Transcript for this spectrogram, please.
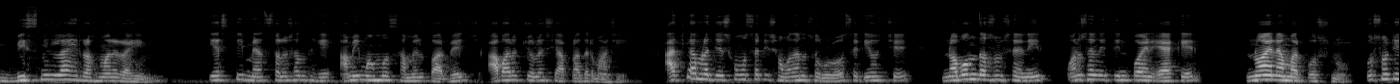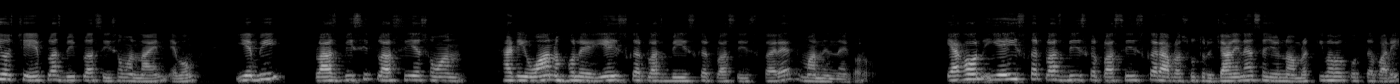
বিসমিল্লাহ রহমান রাহিম। এসপি ম্যাথ সলিউশন থেকে আমি মোহাম্মদ সামিউল পারভেজ আবারও চলে এসেছি আপনাদের মাঝে। আজকে আমরা যে সমস্যাটি সমাধান করব সেটি হচ্ছে নবম, দশম শ্রেণির অনুশ্রেণী তিন পয়েন্ট একের নয় নাম্বার প্রশ্ন। প্রশ্নটি হচ্ছে A plus B plus C সমান নাইন এবং A B plus BC plus C A সমান থার্টি ওয়ান হলে A square plus B square plus C স্কোয়ারের মান নির্ণয় করো। এখন A square plus B square plus C square আমরা সূত্র জানি না সেই জন্য আমরা কীভাবে করতে পারি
